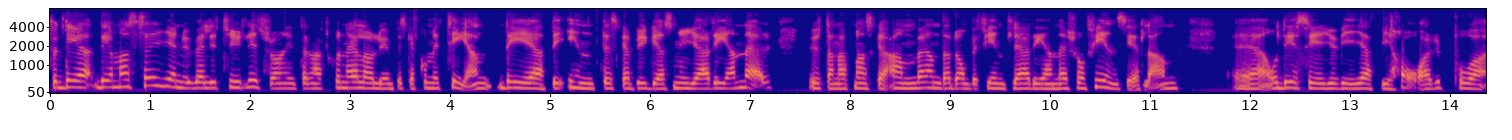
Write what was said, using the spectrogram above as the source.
För det, det, man säger nu väldigt tydligt från internationella olympiska kommittén det är att det inte ska byggas nya arenor utan att man ska använda de befintliga arenor som finns i ett land. Eh, och det ser ju vi att vi har på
